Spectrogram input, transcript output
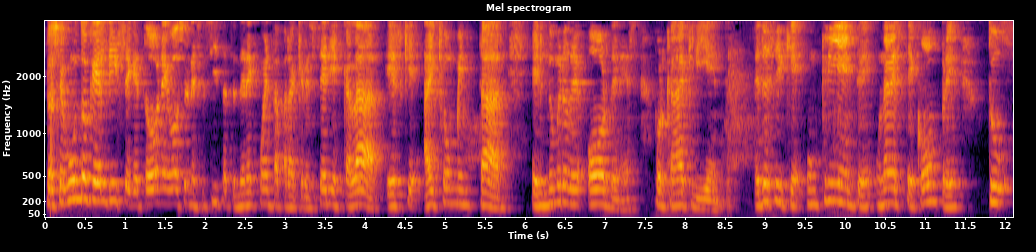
Lo segundo que él dice que todo negocio necesita tener en cuenta para crecer y escalar es que hay que aumentar el número de órdenes por cada cliente. Es decir, que un cliente, una vez te compre, tú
